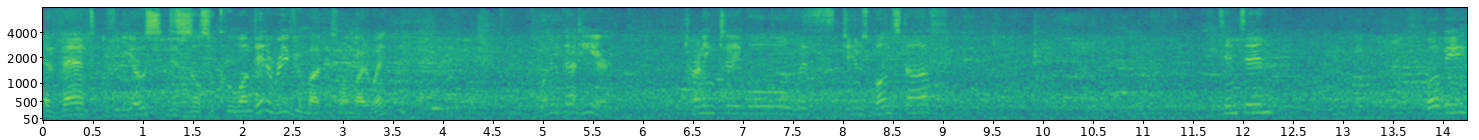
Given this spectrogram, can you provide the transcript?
Event videos. This is also a cool one. Did a review about this one, by the way. What do we got here? Turning table with James Bond stuff. Tintin. Bobby.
